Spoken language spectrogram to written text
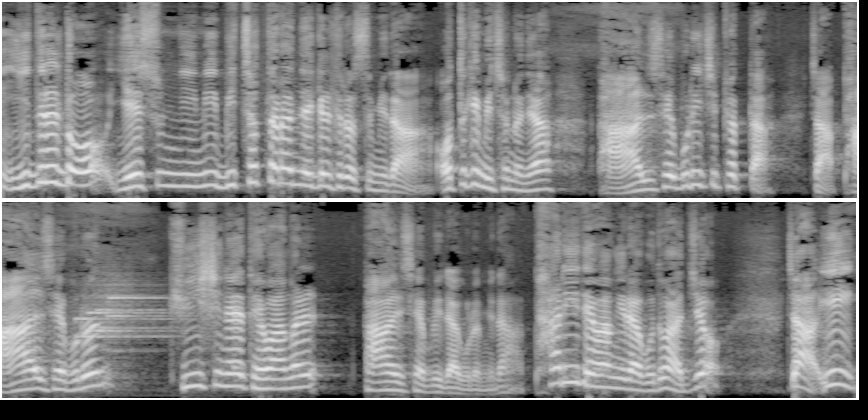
이들도 예수님이 미쳤다는 얘기를 들었습니다. 어떻게 미쳤느냐? 바알세불이 집혔다. 자, 바알세불은 귀신의 대왕을 바알세불이라고 그럽니다. 파리 대왕이라고도 하죠. 자, 이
